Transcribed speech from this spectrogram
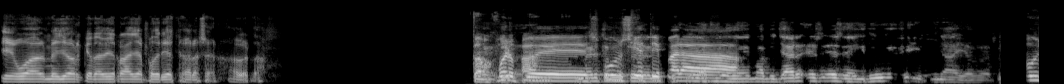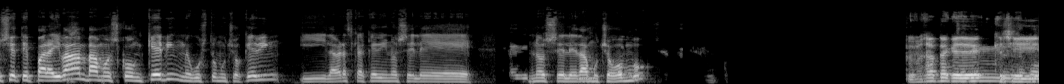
igual mellor que David Raya podría chegar a ser, a verdad. Estamos Bueno, flipando. pues Mérito un mucho del 7 para de Babillar es, es de Idu y Unai, a ver. un 7 para Iván. Vamos con Kevin. Me gustó mucho Kevin. Y la verdad es que a Kevin no se le, no se le da mucho bombo. Pues fíjate que, que si.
